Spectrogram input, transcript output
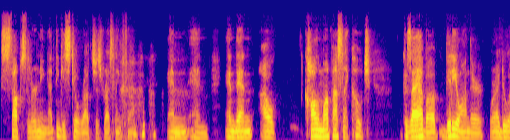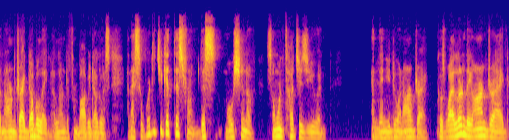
stops learning. I think he still watches wrestling film. and and and then I'll call him up. I was like, Coach, because I have a video on there where I do an arm drag double leg. I learned it from Bobby Douglas. And I said, Where did you get this from? This motion of someone touches you and and then you do an arm drag. He goes, Well, I learned the arm drag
